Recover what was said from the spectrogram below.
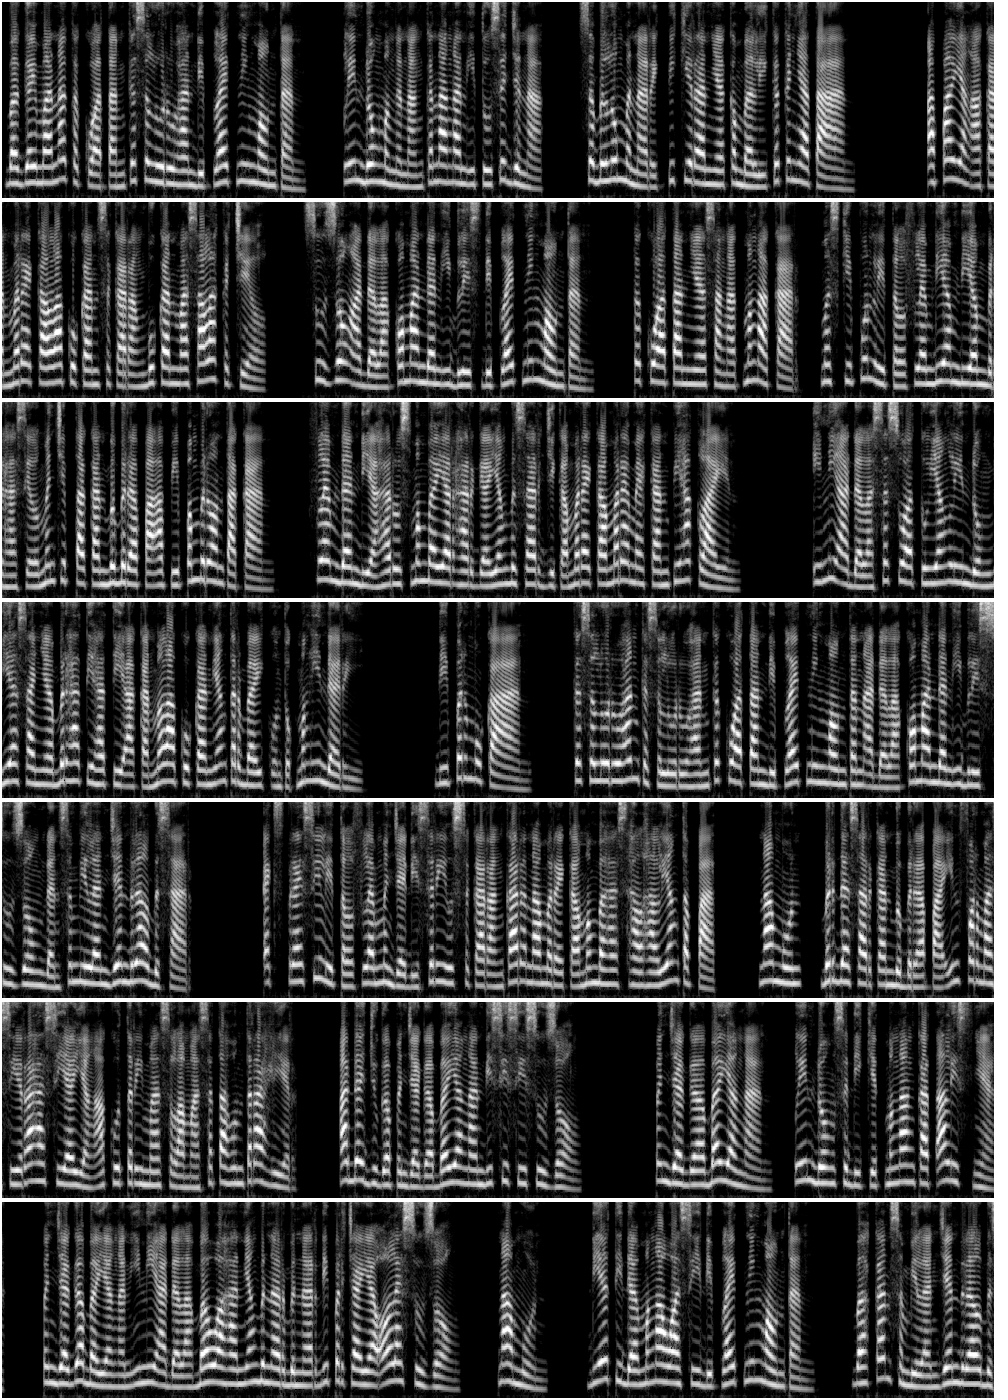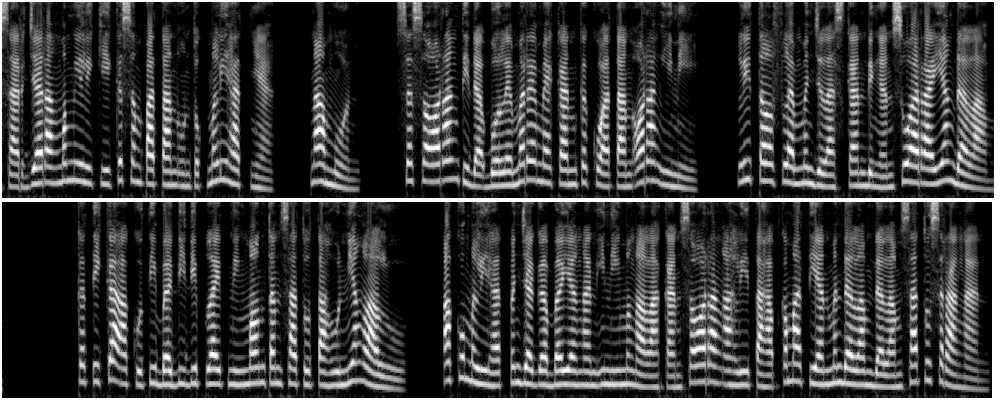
Bagaimana kekuatan keseluruhan di Lightning Mountain? Lindong mengenang kenangan itu sejenak, sebelum menarik pikirannya kembali ke kenyataan. Apa yang akan mereka lakukan sekarang bukan masalah kecil. Suzong adalah komandan iblis di Lightning Mountain. Kekuatannya sangat mengakar. Meskipun Little Flame diam-diam berhasil menciptakan beberapa api pemberontakan, Flame dan dia harus membayar harga yang besar jika mereka meremehkan pihak lain. Ini adalah sesuatu yang Lindung biasanya berhati-hati akan melakukan yang terbaik untuk menghindari. Di permukaan, Keseluruhan-keseluruhan kekuatan di Lightning Mountain adalah Komandan Iblis Suzong dan sembilan jenderal besar. Ekspresi Little Flame menjadi serius sekarang karena mereka membahas hal-hal yang tepat. Namun, berdasarkan beberapa informasi rahasia yang aku terima selama setahun terakhir, ada juga penjaga bayangan di sisi Suzong. Penjaga bayangan, Lindong sedikit mengangkat alisnya. Penjaga bayangan ini adalah bawahan yang benar-benar dipercaya oleh Suzong. Namun, dia tidak mengawasi di Lightning Mountain. Bahkan sembilan jenderal besar jarang memiliki kesempatan untuk melihatnya. Namun, seseorang tidak boleh meremehkan kekuatan orang ini. Little Flame menjelaskan dengan suara yang dalam. Ketika aku tiba di Deep Lightning Mountain satu tahun yang lalu, aku melihat penjaga bayangan ini mengalahkan seorang ahli tahap kematian mendalam dalam satu serangan.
